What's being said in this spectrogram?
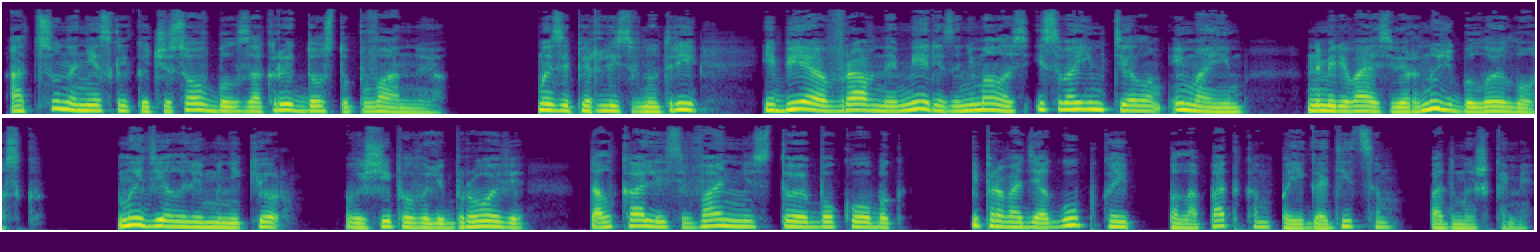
Отцу на несколько часов был закрыт доступ в ванную. Мы заперлись внутри, и Беа в равной мере занималась и своим телом, и моим, намереваясь вернуть былой лоск. Мы делали маникюр, выщипывали брови, толкались в ванне, стоя бок о бок, и проводя губкой по лопаткам, по ягодицам, под мышками.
